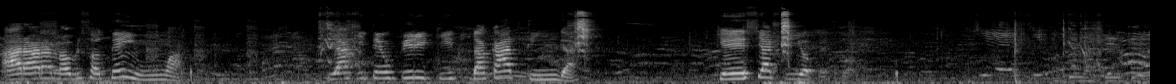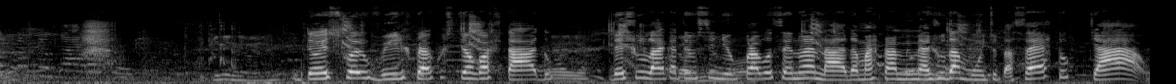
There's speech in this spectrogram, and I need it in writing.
A arara nobre só tem uma. E aqui tem o periquito da caatinga. Que é esse aqui, ó, pessoal. Pequenininho? Então esse foi o vídeo, espero que vocês tenham gostado. É. Deixa o like, ativa o sininho, pra você não é nada, mas pra mim me ajuda muito, tá certo? Tchau!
